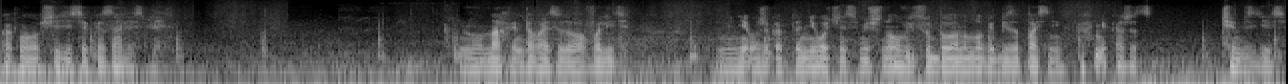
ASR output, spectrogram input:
Как мы вообще здесь оказались, блядь? Ну нахрен, давай сюда валить. Мне уже как-то не очень смешно. В лесу было намного безопаснее, как мне кажется, чем здесь.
